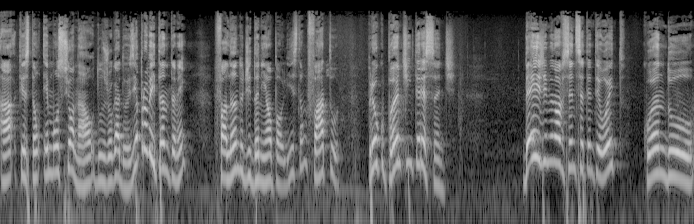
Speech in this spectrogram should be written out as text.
a questão emocional dos jogadores. E aproveitando também, falando de Daniel Paulista, um fato preocupante e interessante. Desde 1978, quando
